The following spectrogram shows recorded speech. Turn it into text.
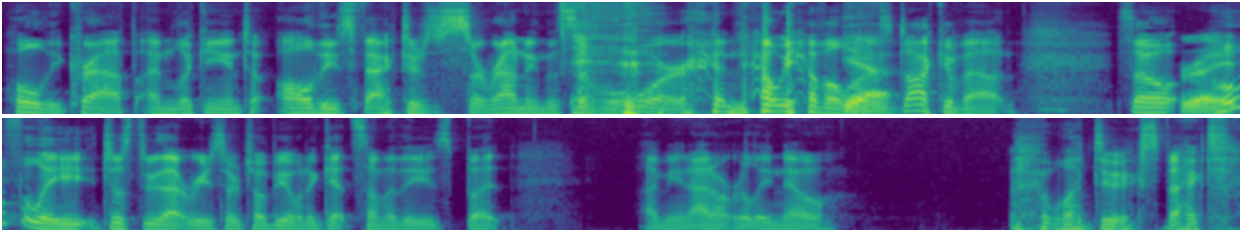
holy crap, I'm looking into all these factors surrounding the Civil War, and now we have a lot to talk about. So Right. hopefully, just through that research, I'll be able to get some of these. But I mean, I don't really know what to expect.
